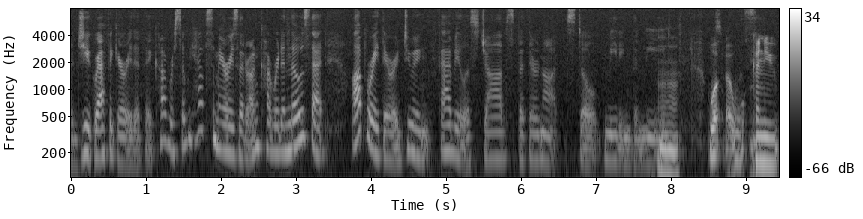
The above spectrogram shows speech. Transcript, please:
a, geographic area that they cover. So we have some areas that are uncovered, and those that operate there are doing fabulous jobs, but they're not still meeting the need. Mm-hmm. What uh, can you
